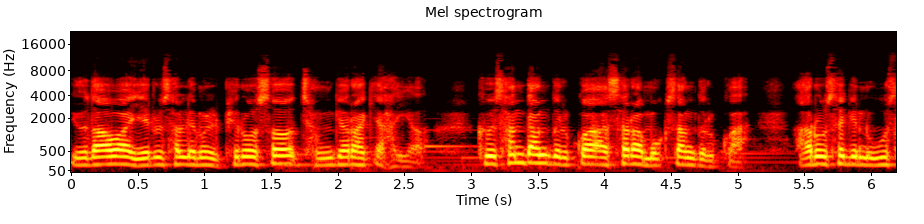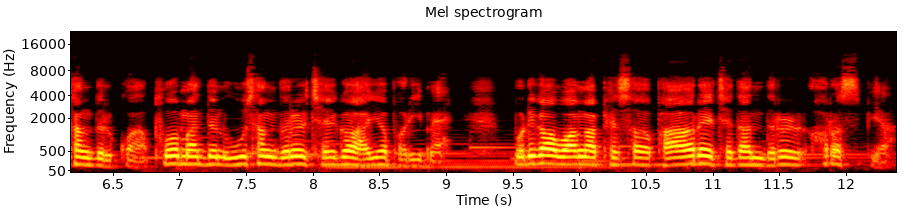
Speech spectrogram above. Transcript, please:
유다와 예루살렘을 비로소 정결하게 하여 그 산당들과 아사라 목상들과 아루 새긴 우상들과 부어 만든 우상들을 제거하여 버리매 무리가 왕 앞에서 바알의 재단들을 헐었으며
